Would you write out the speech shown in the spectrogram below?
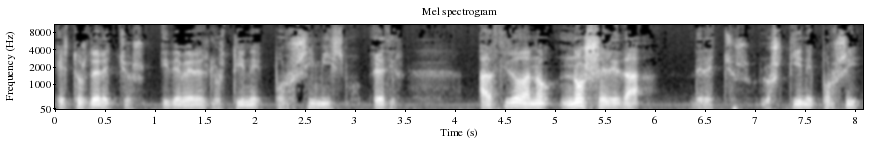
estos derechos y deberes los tiene por sí mismo. Es decir, al ciudadano no se le da derechos, los tiene por sí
